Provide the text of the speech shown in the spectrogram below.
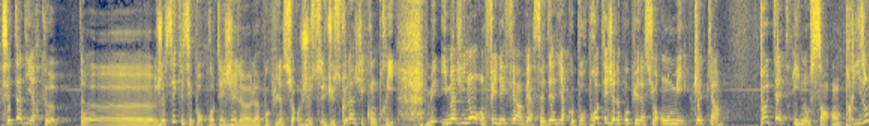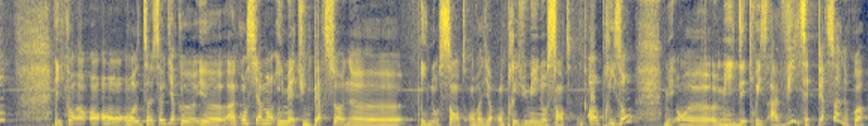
C'est-à-dire que je sais que c'est pour protéger la population. jusque là, j'ai compris. Mais imaginons, on fait l'effet inverse. C'est-à-dire que pour protéger la population, on met quelqu'un peut-être innocent en prison ça, veut dire que euh, inconsciemment ils mettent une personne euh, innocente, on va dire, on présumé innocente, en prison, mais, euh, ils détruisent à vie cette personne, quoi.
